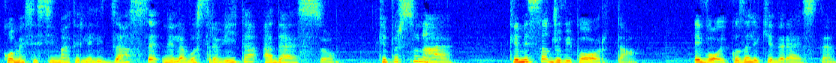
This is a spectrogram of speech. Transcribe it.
come se si materializzasse nella vostra vita adesso. Che persona è? Che messaggio vi porta? E voi cosa le chiedereste?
